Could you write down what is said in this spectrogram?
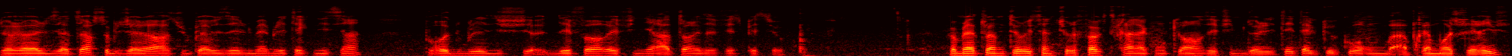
Le réalisateur s'oblige alors à superviser lui-même les techniciens pour redoubler d'efforts et finir à temps les effets spéciaux. Comme la 20th Century Fox craint la concurrence des films de l'été tels que Courombe après moi shérif,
